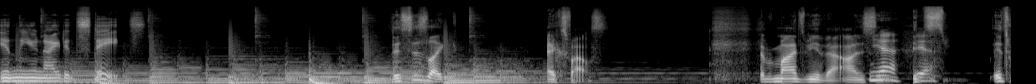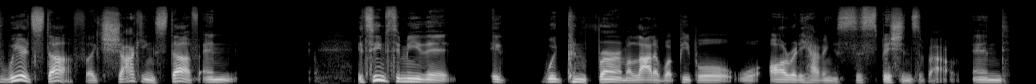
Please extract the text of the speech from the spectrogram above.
in the United States. This is like X Files. It reminds me of that, honestly. Yeah, it's it's weird stuff, like shocking stuff, and it seems to me that it would confirm a lot of what people were already having suspicions about, and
